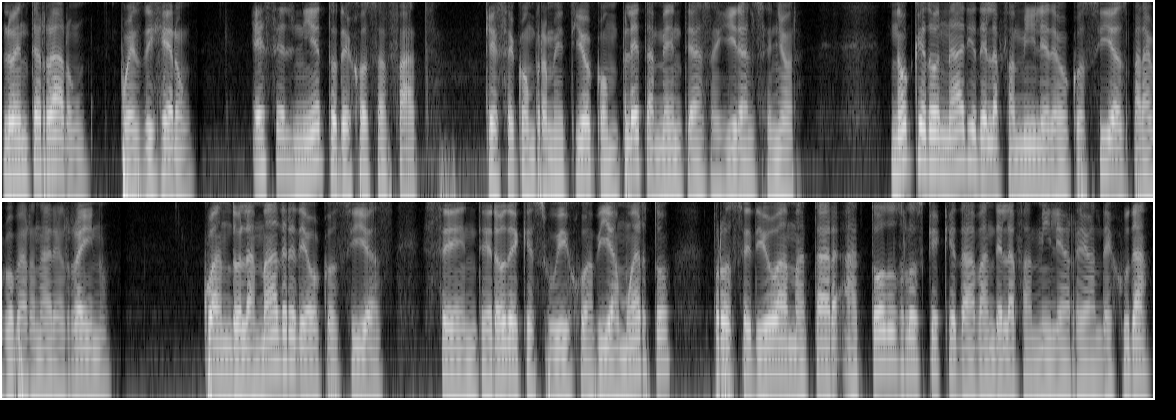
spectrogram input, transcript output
Lo enterraron, pues dijeron, es el nieto de Josafat, que se comprometió completamente a seguir al Señor. No quedó nadie de la familia de Ocosías para gobernar el reino. Cuando la madre de Ocosías se enteró de que su hijo había muerto, procedió a matar a todos los que quedaban de la familia real de Judá.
